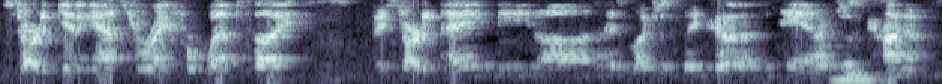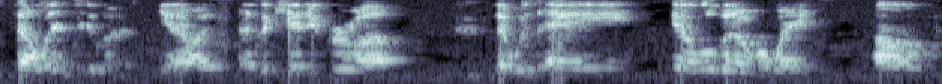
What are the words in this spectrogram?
Started getting asked to write for websites. They started paying me uh, as much as they could, and just kind of fell into it you know, as, as a kid who grew up that was a, you know, a little bit overweight, um,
